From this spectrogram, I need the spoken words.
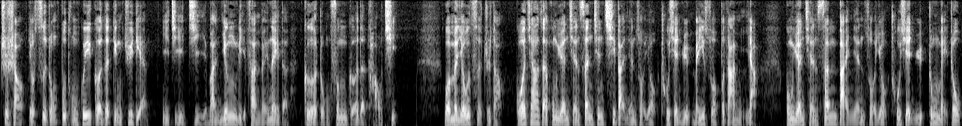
至少有四种不同规格的定居点，以及几万英里范围内的各种风格的陶器。我们由此知道，国家在公元前三千七百年左右出现于美索不达米亚，公元前三百年左右出现于中美洲。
